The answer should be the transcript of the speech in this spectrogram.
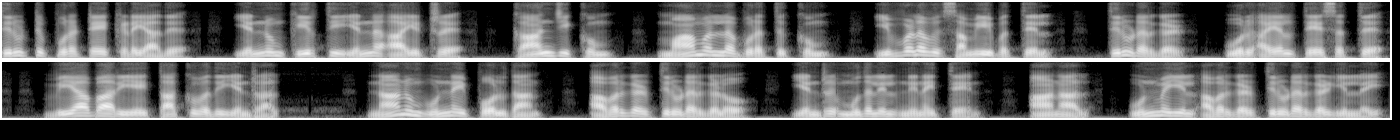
திருட்டு புரட்டே கிடையாது. என்னும் கீர்த்தி என்ன ஆயிற்று? காஞ்சிக்கும் மாமல்லபுரத்துக்கும் இவ்வளவு சமீபத்தில் திருடர்கள் ஒரு அயல் தேசத்து வியாபாரியை தாக்குவது என்றால்? நானும் உன்னை போல்தான். அவர்கள் திருடர்களோ? என்று முதலில் நினைத்தேன். ஆனால் உண்மையில் அவர்கள் திருடர்கள் இல்லை.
